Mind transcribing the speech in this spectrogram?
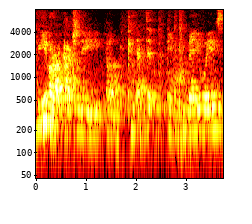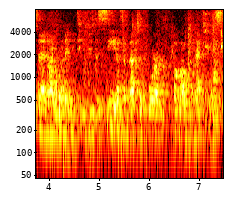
we are actually uh, connected in many ways, and I wanted to use the sea as a metaphor of our connectedness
